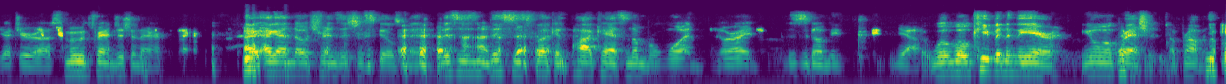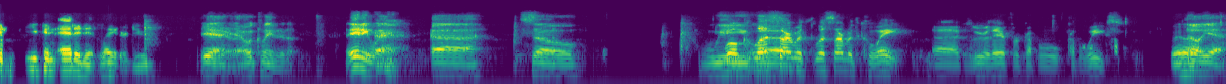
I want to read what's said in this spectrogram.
the at your uh, smooth transition there. I, I got no transition skills, man. This is this is fucking podcast number one. All right, this is gonna be. Yeah. We'll we'll keep it in the air. You won't crash it. I promise. you can you can edit it later dude Yeah, yeah, we'll clean it up. Anyway, uh, so we. Well, let's uh, start with let's start with Kuwait because we were there for a couple couple weeks. Oh yeah.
